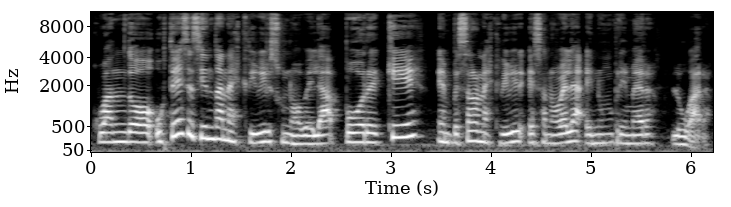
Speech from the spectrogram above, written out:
Cuando ustedes se sientan a escribir su novela, ¿por qué empezaron a escribir esa novela en un primer lugar?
